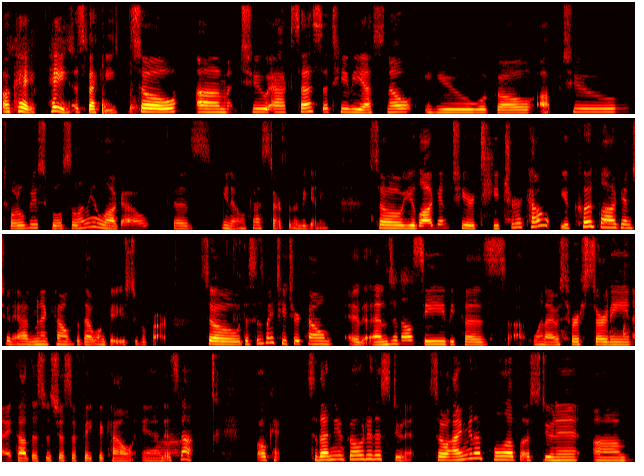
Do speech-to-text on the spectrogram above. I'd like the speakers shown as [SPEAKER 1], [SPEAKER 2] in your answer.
[SPEAKER 1] Okay, hey, it's Becky. So, um, to access a TVS note, you go up to Total View School. So let me log out because, you know, gotta start from the beginning. So you log into your teacher account. You could log into an admin account, but that won't get you super far. So this is my teacher account. It ends in LC because uh, when I was first starting, I thought this was just a fake account and it's not. Okay, so then you go to the student. So I'm going to pull up a student um,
